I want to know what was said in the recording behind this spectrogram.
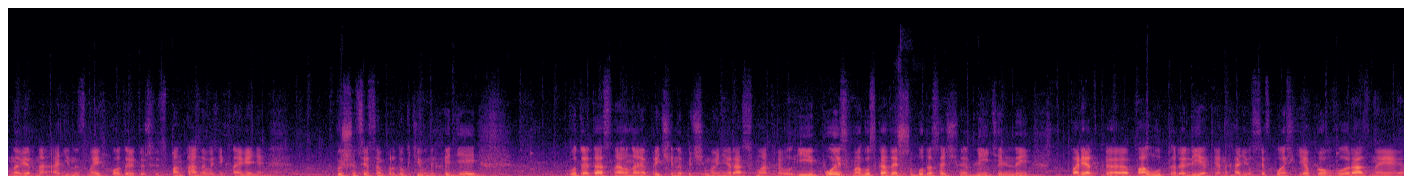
наверное, один из моих козырей, то, что спонтанное возникновение большинстве продуктивных идей, вот это основная причина, почему я не рассматривал. И поиск, могу сказать, что был достаточно длительный, порядка полутора лет я находился в поиске, я пробовал разные,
